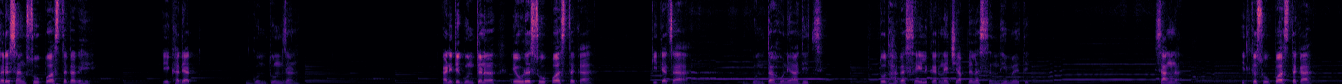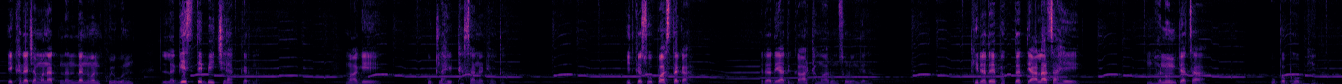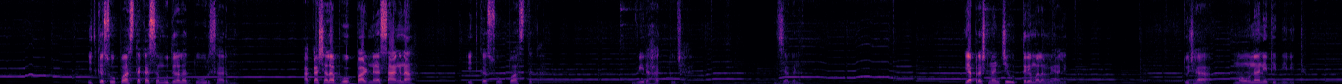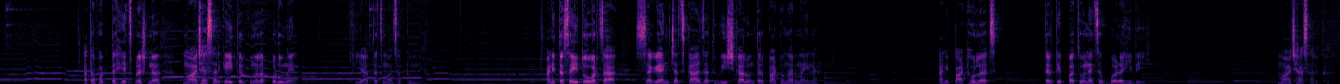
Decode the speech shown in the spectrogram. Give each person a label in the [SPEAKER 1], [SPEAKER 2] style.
[SPEAKER 1] खरं सांग सोपं असतं का हे? एखाद्यात गुंतून जाणं? आणि ते गुंतणं एवढं सोपं असतं का की त्याचा गुंता होण्याआधीच तो धागा सैल करण्याची आपल्याला संधी मिळते? सांग ना इतकं सोपं असतं का एखाद्याच्या मनात नंदनवन फुलवून लगेच ते बेचिराग करणं? मागे कुठलाही ठसा न ठेवता. इतकं सोपं असतं का? हृदयात गाठ मारून सोडून देणं. की हृदय फक्त त्यालाच आहे म्हणून त्याचा उपभोग घेणं. इतकं सोपं असतं का समुद्राला दूर सारणं? आकाशाला भोग पाडणं? सांग ना. इतकं सोपं असतं का? विरहात तुझ्या जगणं. या प्रश्नांची उत्तरे मला मिळालीत. तुझ्या मौनाने ती दिलीत. आता फक्त हेच प्रश्न माझ्यासारख्या इतर कुणाला पडू नयेत यातच माझं पुण्य. आणि तसंही तो वरचा सगळ्यांच्याच काळजात विष कालून तर पाठवणार नाही ना? आणि पाठवलंच तर ते पचवण्याचं बळही देईल. माझ्यासारखं.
